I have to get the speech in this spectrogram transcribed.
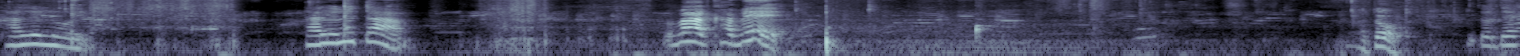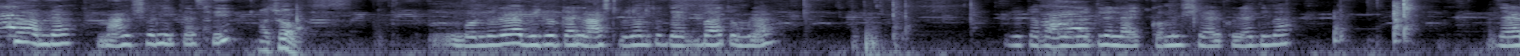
তাহলে লই। তাহলে লইতাম। বাবা খাবে? তো দেখো আমরা মাংস নিতেছি। আছো? বন্ধুরা ভিডিওটা লাস্ট পর্যন্ত দেখবা তোমরা। ভিডিওটা ভালো লাগলে লাইক কমেন্ট শেয়ার করে দিবা। যারা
